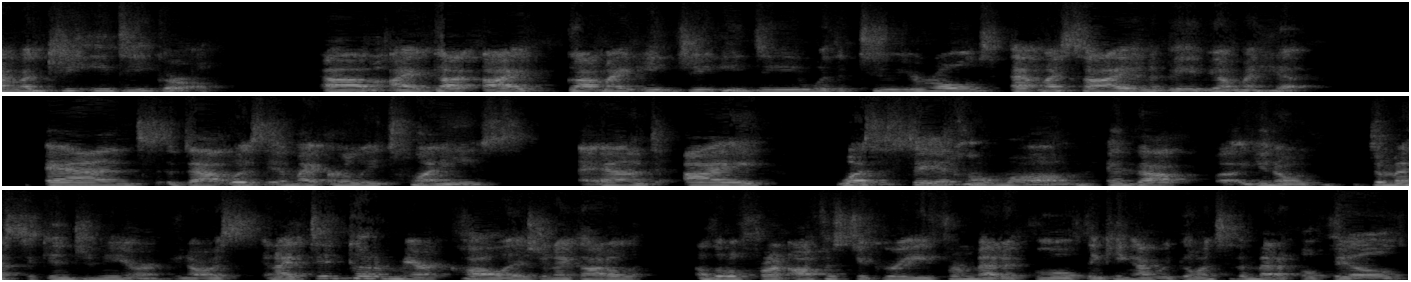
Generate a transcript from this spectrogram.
am a GED girl. Um, I got I got my GED with a two year old at my side and a baby on my hip, and that was in my early twenties. And I was a stay at home mom, and that uh, you know domestic engineer. You know, I was and I did go to Merritt College, and I got a a little front office degree for medical, thinking I would go into the medical field.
